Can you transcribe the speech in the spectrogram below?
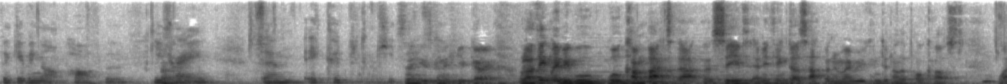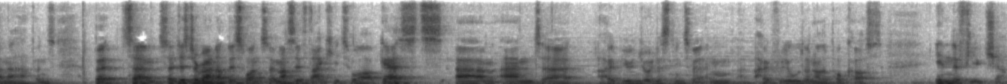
for giving up half of Ukraine, then it could keep. So it's going to keep going. Well, I think maybe we'll we'll come back to that. Let's see if anything does happen, and maybe we can do another podcast when that happens. But um, so just to round up this one, so massive thank you to our guests, um, and uh, I hope you enjoyed listening to it, and hopefully we'll do another podcast in the future.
